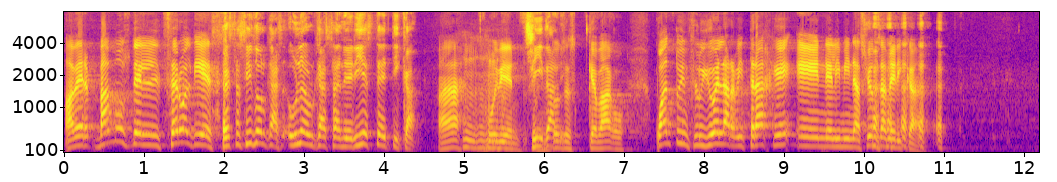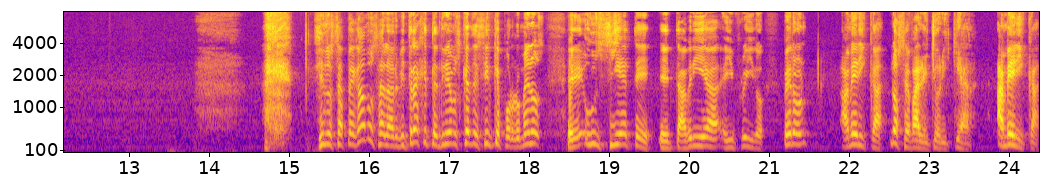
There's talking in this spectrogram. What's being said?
A ver, vamos del 0 al 10. Esta ha sido una holgazanería estética. Ah, muy bien. Sí, dale. Entonces, qué vago. ¿Cuánto influyó el arbitraje en eliminación de América? Si nos apegamos al arbitraje, tendríamos que decir que por lo menos eh, un 7 eh, habría influido. Pero América, no se vale lloriquear. América,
